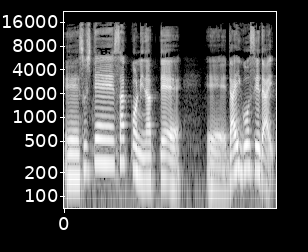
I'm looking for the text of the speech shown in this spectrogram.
えー、そして昨今になって、えー、第5世代、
